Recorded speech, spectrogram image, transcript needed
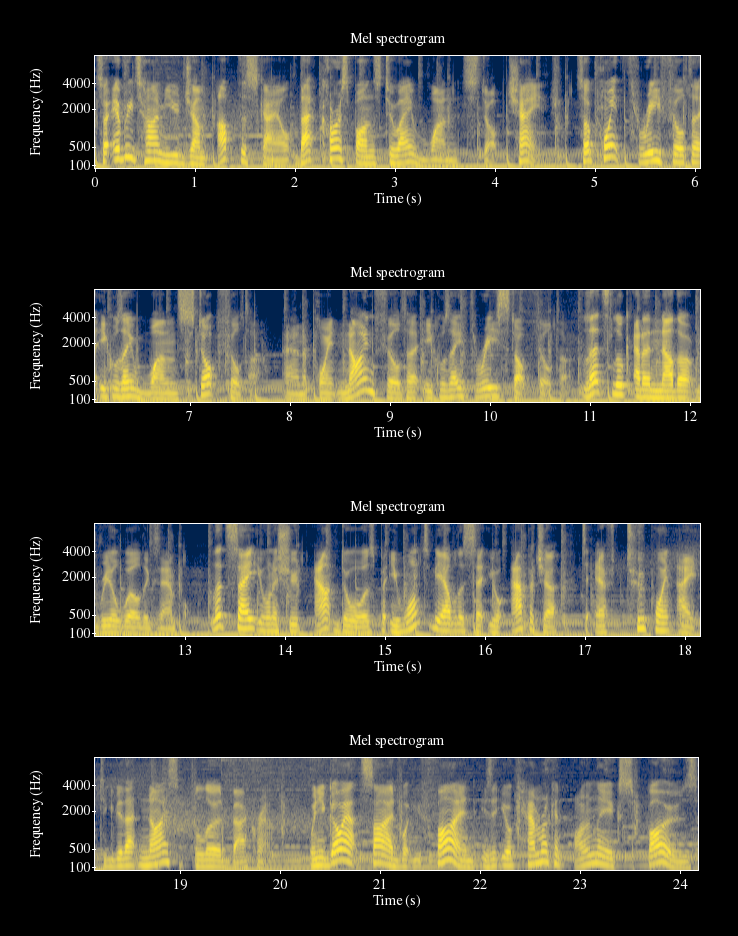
So every time you jump up the scale, that corresponds to a one stop change. So a 0.3 filter equals a one stop filter and a 0.9 filter equals a three stop filter. Let's look at another real world example. Let's say you want to shoot outdoors, but you want to be able to set your aperture to f2.8 to give you that nice blurred background. When you go outside, what you find is that your camera can only expose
